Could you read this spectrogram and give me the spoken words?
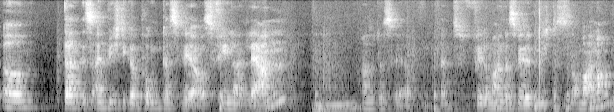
Ähm, dann ist ein wichtiger Punkt, dass wir aus Fehlern lernen. Mhm. Also, dass wir, wenn wir Fehler machen, dass wir nicht das normal machen,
